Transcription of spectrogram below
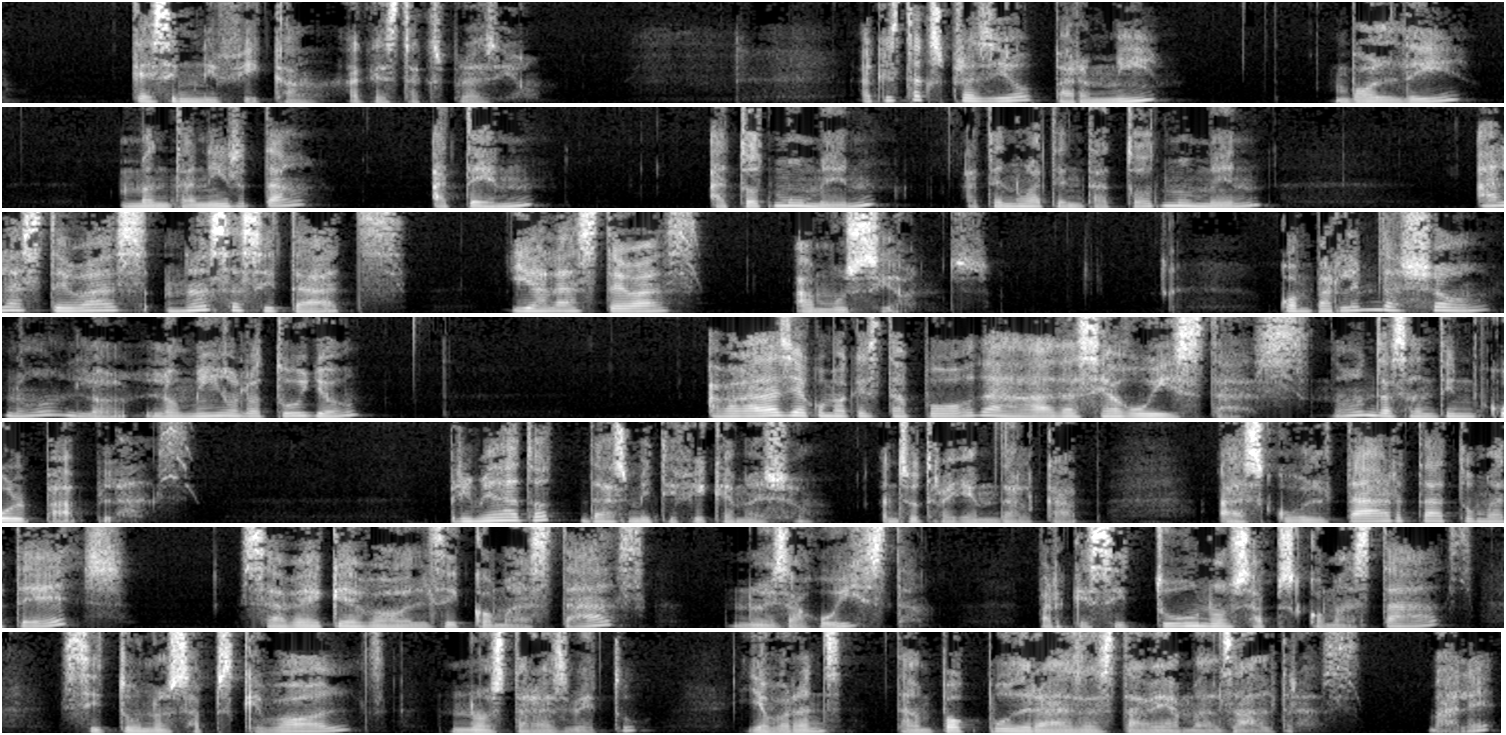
què significa aquesta expressió. Aquesta expressió, per mi, vol dir mantenir-te atent a tot moment, atent o atenta a tot moment, a les teves necessitats i a les teves emocions. Quan parlem d'això, no? lo, lo mío, lo tuyo, a vegades hi ha com aquesta por de, de ser egoistes, no? ens sentim culpables. Primer de tot, desmitifiquem això, ens ho traiem del cap. Escoltar-te a tu mateix, saber què vols i com estàs, no és egoista. Perquè si tu no saps com estàs, si tu no saps què vols, no estaràs bé tu. Llavors, tampoc podràs estar bé amb els altres. Vale?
